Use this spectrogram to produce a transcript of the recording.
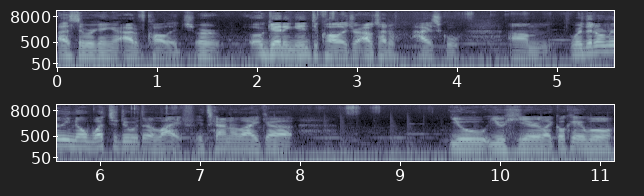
as they were getting out of college or or getting into college or outside of high school, um, where they don't really know what to do with their life. It's kind of like uh, you you hear like okay well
